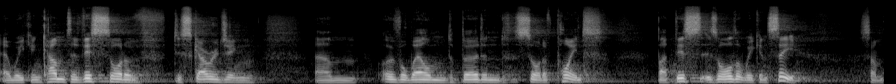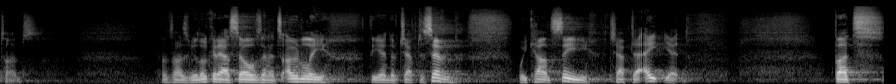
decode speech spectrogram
and we can come to this sort of discouraging, um, overwhelmed, burdened sort of point. But this is all that we can see sometimes. Sometimes we look at ourselves and it's only the end of chapter 7. We can't see chapter 8 yet. But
